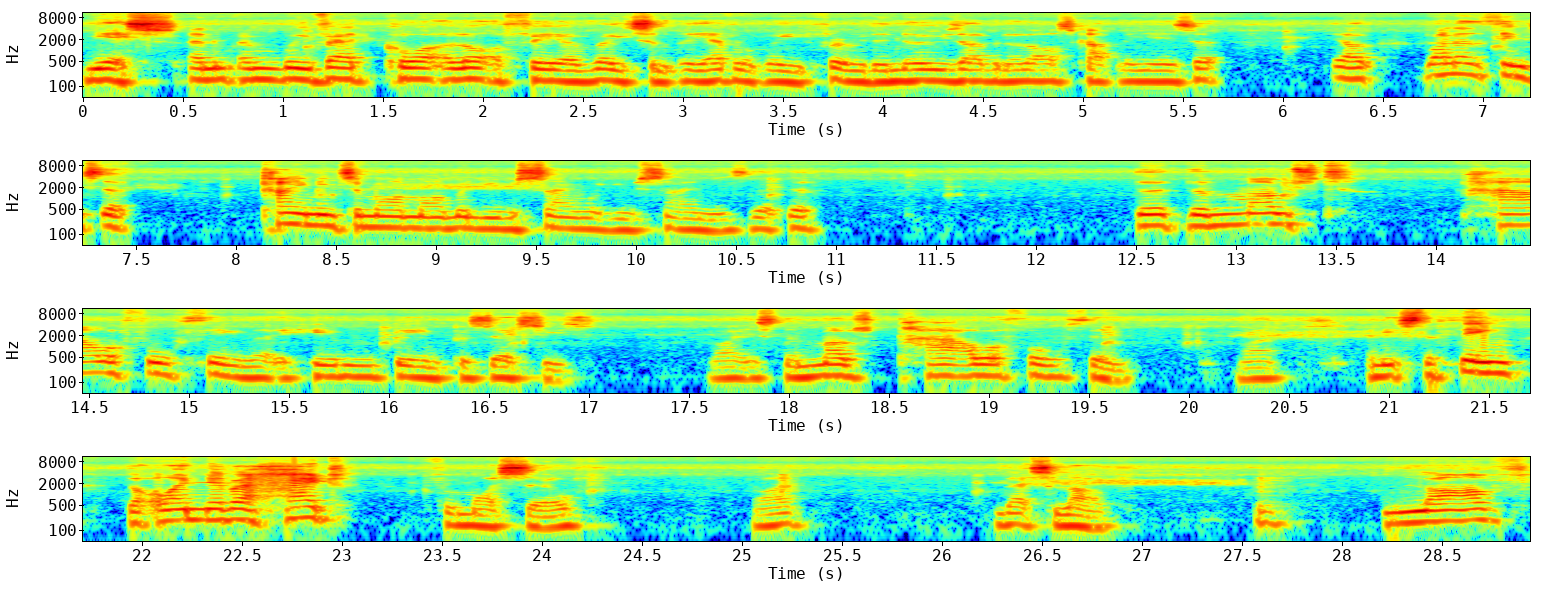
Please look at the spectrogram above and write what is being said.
Yes, and, and we've had quite a lot of fear recently, haven't we, through the news over the last couple of years. That you know, one of the things that came into my mind when you were saying what you were saying is that the the the most powerful thing that a human being possesses, right? It's the most powerful thing, right? And it's the thing that I never had for myself, right? That's love. Mm. Love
